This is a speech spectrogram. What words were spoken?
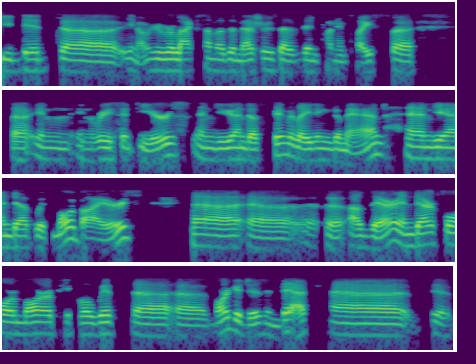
you did, uh, you know, you relax some of the measures that have been put in place uh, uh, in in recent years, and you end up stimulating demand, and you end up with more buyers out there, and therefore more people with uh, uh, mortgages and debt. If,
